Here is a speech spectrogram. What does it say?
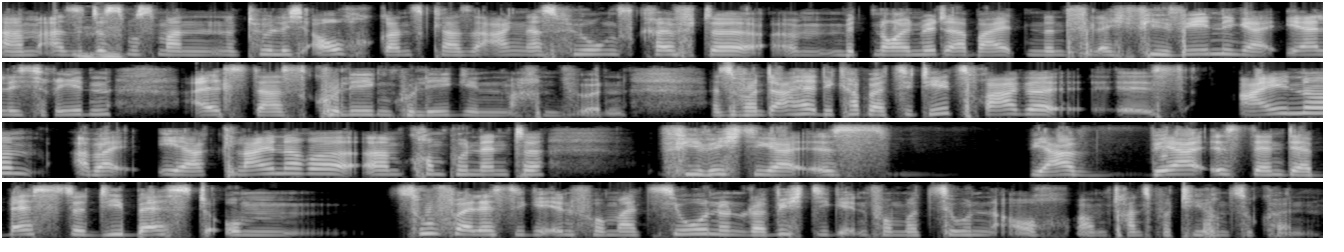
Ähm, also das mhm. muss man natürlich auch ganz klar sagen, dass Führungskräfte ähm, mit neuen Mitarbeitenden vielleicht viel weniger ehrlich reden, als das Kollegen, Kolleginnen machen würden. Also von daher die Kapazitätsfrage ist eine, aber eher kleinere ähm, Komponente. Viel wichtiger ist, ja, wer ist denn der Beste, die Beste, um zuverlässige Informationen oder wichtige Informationen auch ähm, transportieren zu können.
